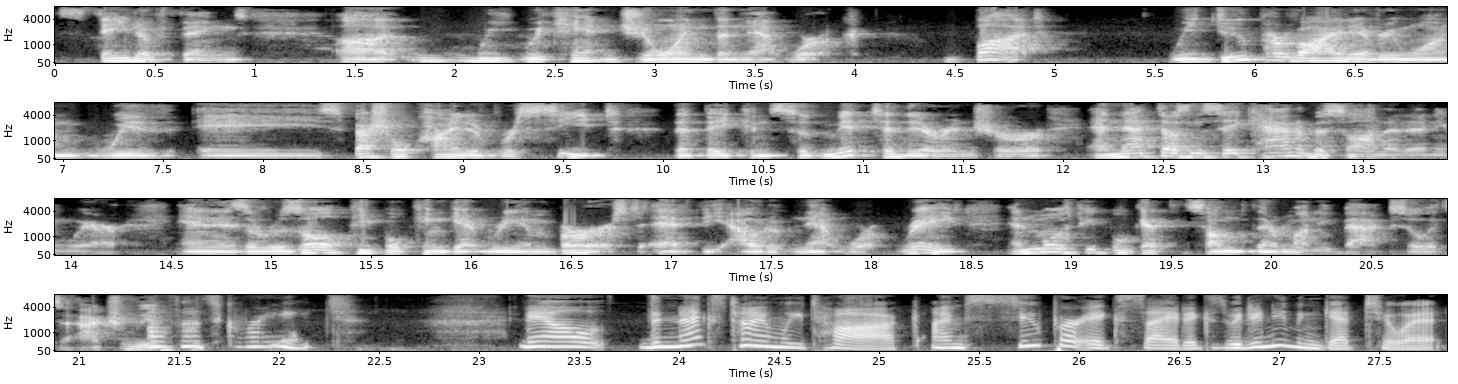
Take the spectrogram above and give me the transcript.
state of things, uh, we, we can't join the network. But we do provide everyone with a special kind of receipt that they can submit to their insurer, and that doesn't say cannabis on it anywhere. And as a result, people can get reimbursed at the out of network rate, and most people get some of their money back. So it's actually oh, that's great. Now, the next time we talk, I'm super excited because we didn't even get to it.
